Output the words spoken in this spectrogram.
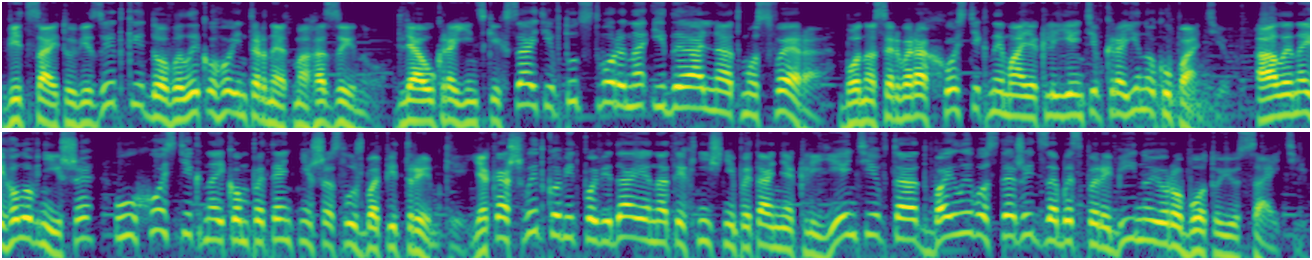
від сайту візитки до великого інтернет-магазину. Для українських сайтів тут створена ідеальна атмосфера, бо на серверах Hostik немає клієнтів країн-окупантів. Але найголовніше у Hostik найкомпетентніша служба підтримки, яка швидко відповідає на технічні питання клієнтів та дбайливо стежить за безперебійною роботою сайтів.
